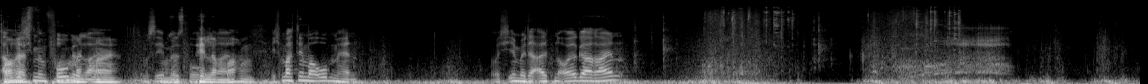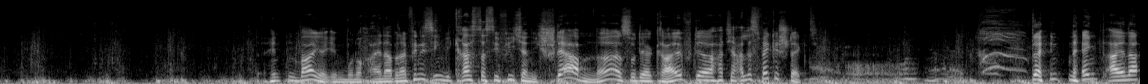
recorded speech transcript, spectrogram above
Aber brauch muss ich mit dem Vogel Moment rein. mal. Ich muss eben mit dem Vogel Pillar rein. machen. Ich mach den mal oben hin. Und ich hier mit der alten Olga rein. Da hinten war ja irgendwo noch einer, aber dann finde ich es irgendwie krass, dass die Viecher nicht sterben, ne? Also der Greif, der hat ja alles weggesteckt. da hinten hängt einer,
